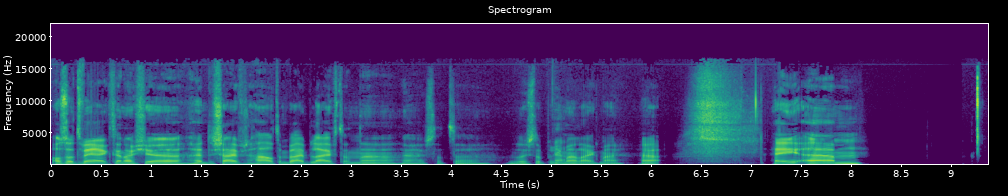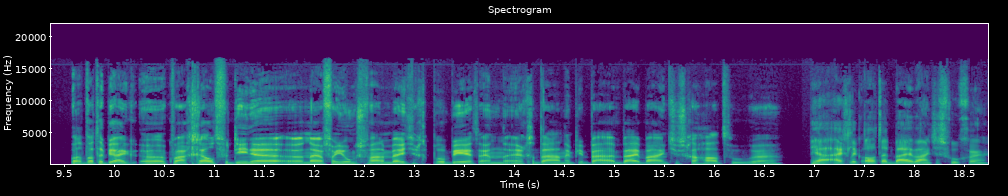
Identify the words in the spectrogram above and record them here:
als dat werkt en als je hè, de cijfers haalt en bijblijft, dan eh, ja, is, dat, dan is dat prima, Ja. lijkt mij. Ja. Hey, ehm, wat, wat heb jij eh, qua geld verdienen nou ja, van jongs af aan een beetje geprobeerd en, en gedaan? Heb je bij- bijbaantjes gehad? Hoe, Ja, eigenlijk altijd bijbaantjes vroeger.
